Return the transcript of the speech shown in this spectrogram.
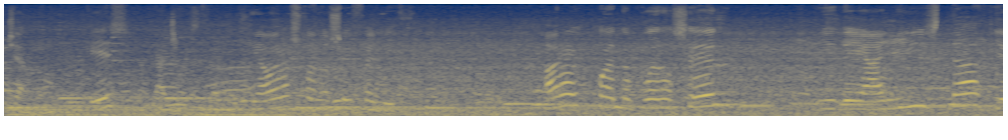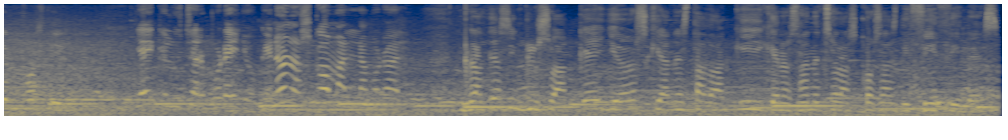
luchando, que es la nuestra. Y ahora es cuando soy feliz. Ahora es cuando puedo ser idealista 100%. Y hay que luchar por ello, que no nos coman la moral. Gracias incluso a aquellos que han estado aquí y que nos han hecho las cosas difíciles,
